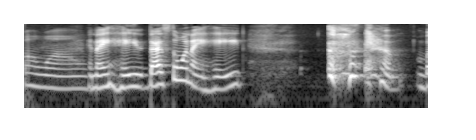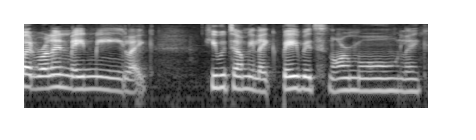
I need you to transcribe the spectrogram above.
Oh, wow. and I hate that's the one I hate. but Roland made me like he would tell me like, babe, it's normal. Like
